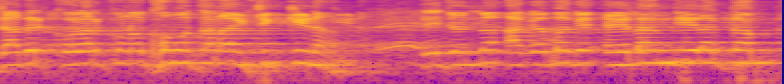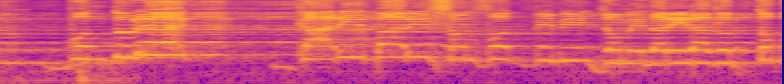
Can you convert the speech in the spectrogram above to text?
যাদের করার কোনো ক্ষমতা নাই, ঠিক কিনা? এই জন্য আগে ভাগে এলান দিয়ে রাখতাম। বন্ধুরে, গাড়ি, বাড়ি, সম্পদ, বিবি, জমিদারি, রাজত্ব,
